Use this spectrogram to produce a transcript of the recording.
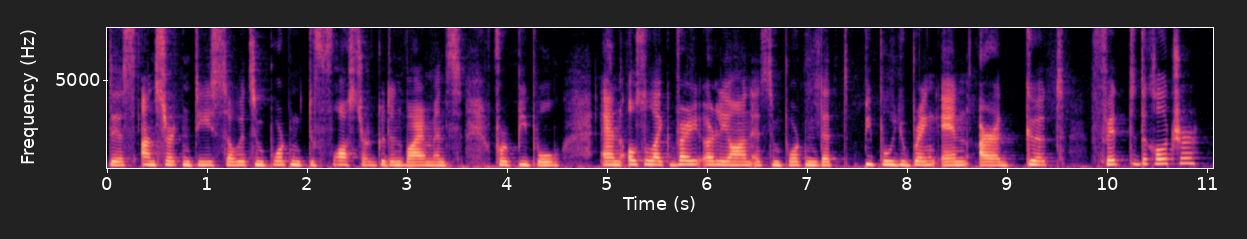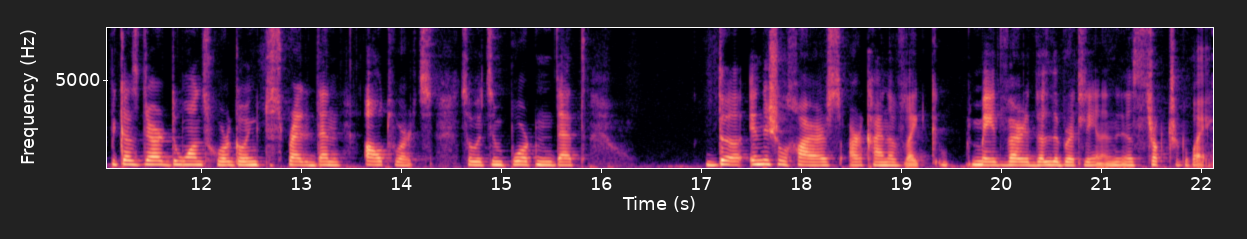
this uncertainty. So it's important to foster good environments for people. And also, like very early on, it's important that people you bring in are a good fit to the culture because they're the ones who are going to spread it then outwards. So it's important that the initial hires are kind of like made very deliberately and in a structured way.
